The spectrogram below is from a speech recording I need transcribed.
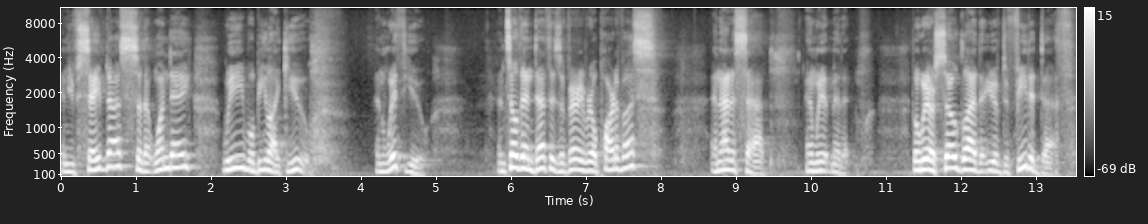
and you've saved us so that one day we will be like you and with you. Until then, death is a very real part of us, and that is sad, and we admit it. But we are so glad that you have defeated death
